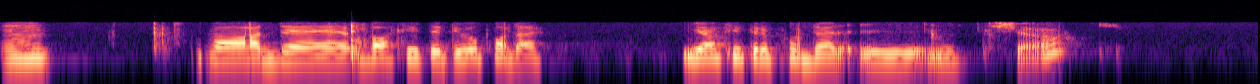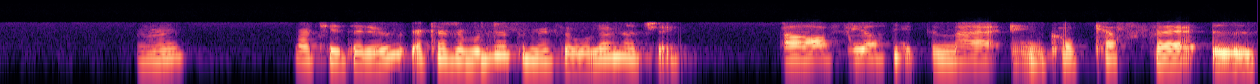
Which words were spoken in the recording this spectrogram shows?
Mm. Vad, eh, vad sitter du och poddar? Jag sitter och poddar i mitt kök. Mm. Vart sitter du? Jag kanske borde sätta mig i solen i och för sig. Ja, för jag sitter med en kopp kaffe i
